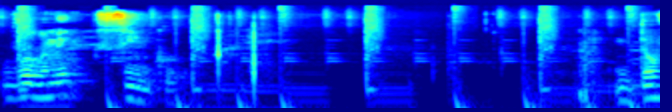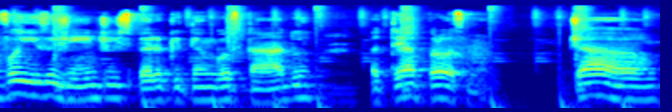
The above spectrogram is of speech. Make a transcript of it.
volume 5. Então foi isso, gente. Espero que tenham gostado. Até a próxima. Tchau.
